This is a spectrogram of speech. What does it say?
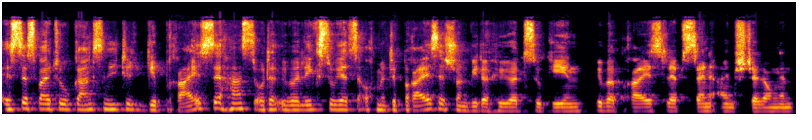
ist das, weil du ganz niedrige Preise hast oder überlegst du jetzt auch mit den Preisen schon wieder höher zu gehen? Über Preislabs deine Einstellungen?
